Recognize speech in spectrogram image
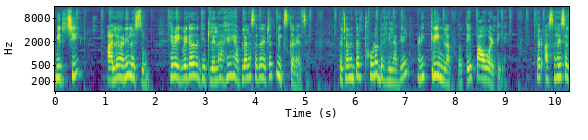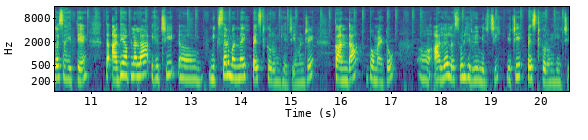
मिरची आलं आणि लसूण हे वेगवेगळं घेतलेलं आहे हे आपल्याला सगळं याच्यात मिक्स करायचं आहे त्याच्यानंतर थोडं दही लागेल आणि क्रीम लागतं ते पाववाटी आहे. तर असं हे सगळं साहित्य आहे. तर आधी आपल्याला ह्याची मिक्सरमधनं एक पेस्ट करून घ्यायची आहे. म्हणजे कांदा टोमॅटो आलं लसूण हिरवी मिरची याची एक पेस्ट करून घ्यायची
